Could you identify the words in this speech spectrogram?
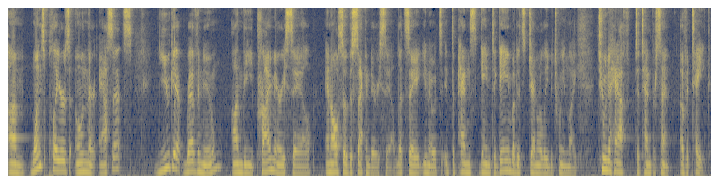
Um, once players own their assets, you get revenue on the primary sale and also the secondary sale. Let's say you know it depends game to game, but it's generally between like two and a half to ten percent of a take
